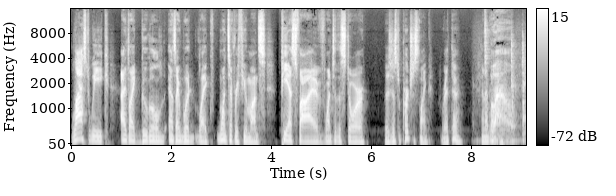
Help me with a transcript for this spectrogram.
Last week, I'd like Googled as I would like once every few months, PS5, went to the store. It was just a purchase link right there. And I bought Wow. one.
